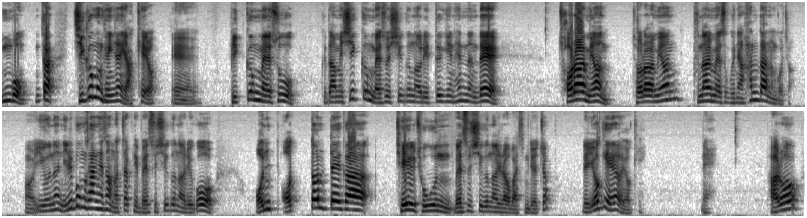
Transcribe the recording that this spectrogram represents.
음봉. 그러니까 지금은 굉장히 약해요. 예, B급 매수 그 다음에 C급 매수 시그널이 뜨긴 했는데 저라면 저라면 분할 매수 그냥 한다는 거죠. 어, 이유는 일봉상에선 어차피 매수 시그널이고 언, 어떤 때가 제일 좋은 매수 시그널이라고 말씀드렸죠? 네, 여기에요, 여기. 네. 바로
